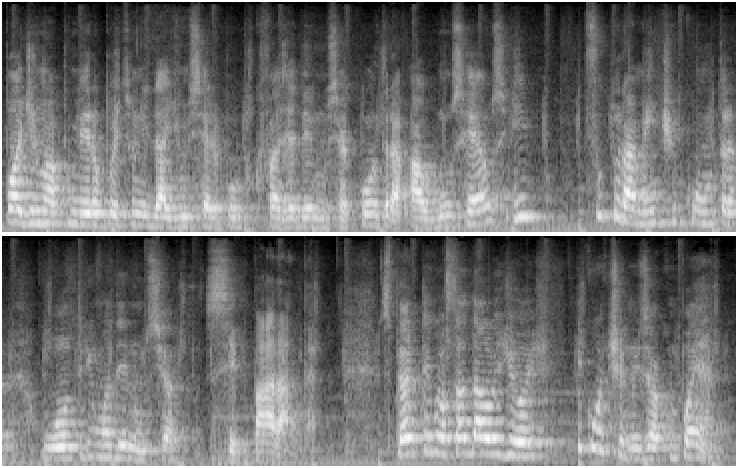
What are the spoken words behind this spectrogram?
Pode, numa primeira oportunidade, o Ministério Público fazer a denúncia contra alguns réus e futuramente contra o outro em uma denúncia separada. Espero ter gostado da aula de hoje e continue acompanhando.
